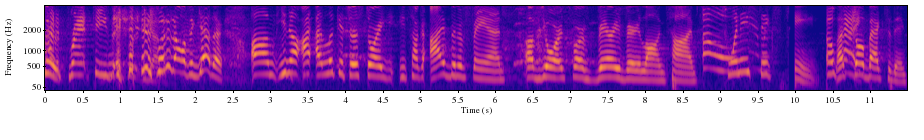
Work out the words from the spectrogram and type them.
we know too. how to rat tease it. Put it. Put it all together. Um, you know, I, I look at your story. You, talk. I've been a fan of yours for a very, very long time. Oh, 2016. Let's go back to then.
